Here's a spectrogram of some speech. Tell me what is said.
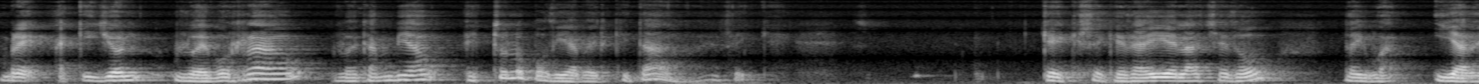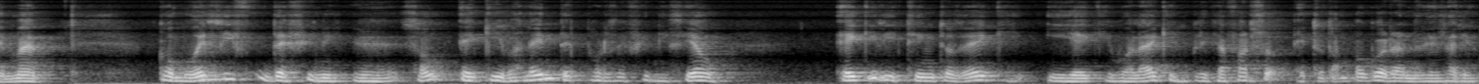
hombre, aquí yo lo he borrado, lo he cambiado, esto lo podía haber quitado. Es decir, que se queda ahí el H2, da igual. Y además, como es eh, son equivalentes por definición, x distinto de x y x igual a x implica falso, esto tampoco era necesario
